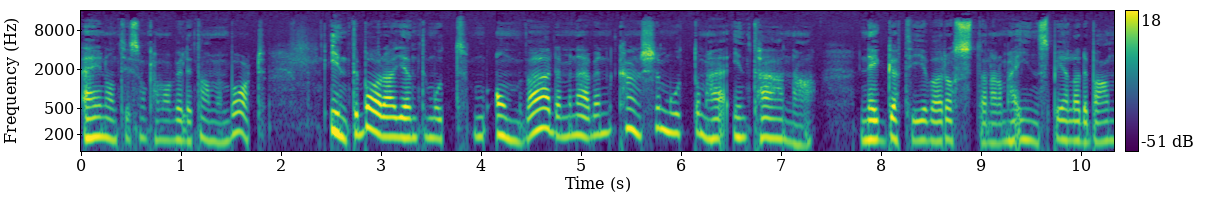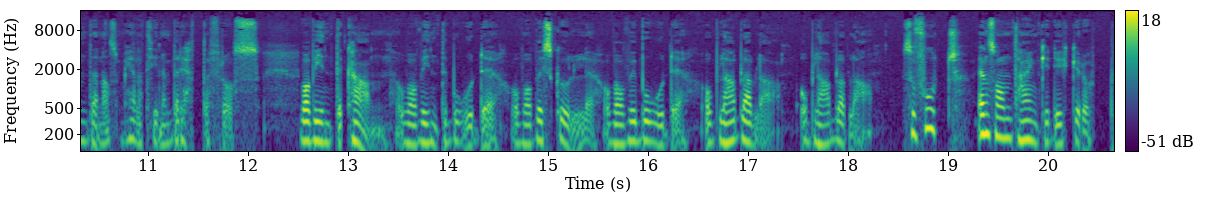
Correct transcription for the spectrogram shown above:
är ju någonting som kan vara väldigt användbart. Inte bara gentemot omvärlden men även kanske mot de här interna negativa rösterna, de här inspelade banden som hela tiden berättar för oss vad vi inte kan och vad vi inte borde och vad vi skulle och vad vi borde och bla bla bla och bla bla bla. Så fort en sån tanke dyker upp,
